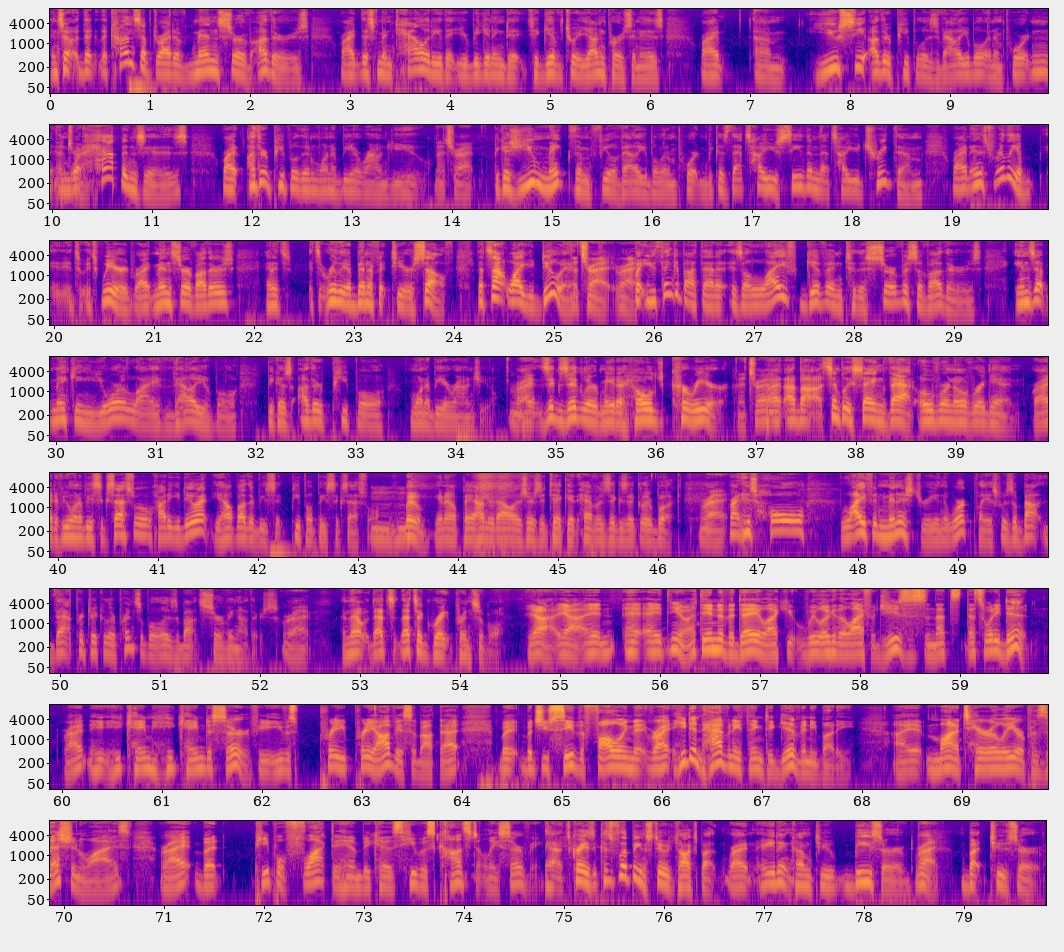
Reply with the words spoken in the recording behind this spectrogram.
And so the, the concept, right, of men serve others, right, this mentality that you're beginning to, to give to a young person is, right, um, you see other people as valuable and important. That's and what right. happens is, right, other people then want to be around you. That's right. Because you make them feel valuable and important because that's how you see them, that's how you treat them, right? And it's really a it's, it's weird, right? Men serve others and it's it's really a benefit to yourself. That's not why you do it. That's right, right. But you think about that as a life given to the service of others ends up making your life valuable because other people want to be around you. Right. right. Zig Ziglar made a whole career. That's right. right. About simply saying that over and over again. Right. If you want to be successful, how do you do it? You help other be, people be successful. Mm-hmm. Boom. You know, pay hundred dollars. There's a ticket. Have a Zig Ziglar book. Right. Right. His whole life and ministry in the workplace was about that particular principle. Is about serving others. Right. And that that's that's a great principle. Yeah, yeah, and, and, you know, at the end of the day, like we look at the life of Jesus, and that's that's what he did, right? He he came he came to serve. He he was pretty pretty obvious about that. But but you see the following that right. He didn't have anything to give anybody, uh, monetarily or possession wise, right? But people flocked to him because he was constantly serving. Yeah, it's crazy because Philippians 2 talks about, right? He didn't come to be served, right, but to serve,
